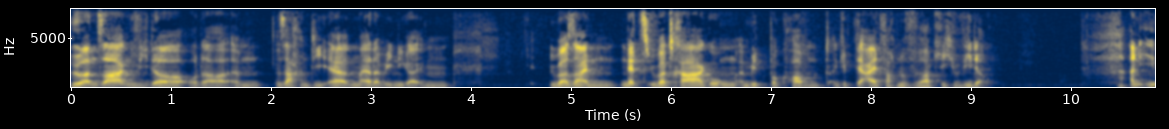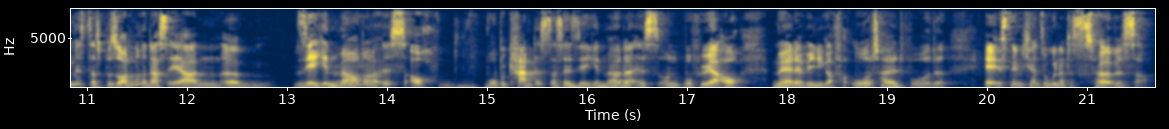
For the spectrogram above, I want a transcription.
Hörensagen wieder oder ähm, Sachen, die er mehr oder weniger im, über seine Netzübertragung mitbekommt, gibt er einfach nur wörtlich wieder. An ihm ist das Besondere, dass er ein ähm, Serienmörder ist, auch wo bekannt ist, dass er Serienmörder ist und wofür er auch mehr oder weniger verurteilt wurde. Er ist nämlich ein sogenannter Servicer.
